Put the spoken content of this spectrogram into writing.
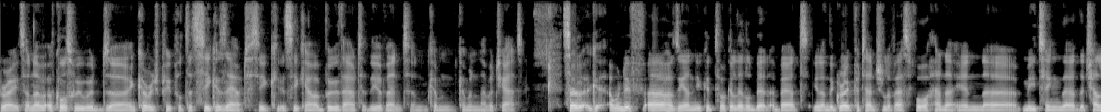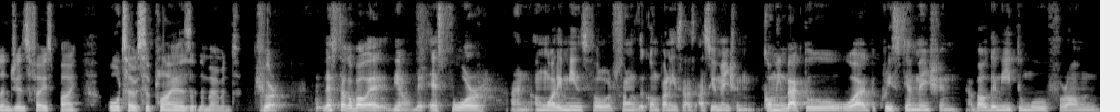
Great, and of course we would uh, encourage people to seek us out, seek seek our booth out at the event, and come come and have a chat. So I wonder if uh, Josean, you could talk a little bit about you know the great potential of S4 HANA in uh, meeting the the challenges faced by auto suppliers at the moment. Sure, let's talk about uh, you know the S4 HANA what it means for some of the companies, as, as you mentioned. Coming back to what Christian mentioned about the need to move from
